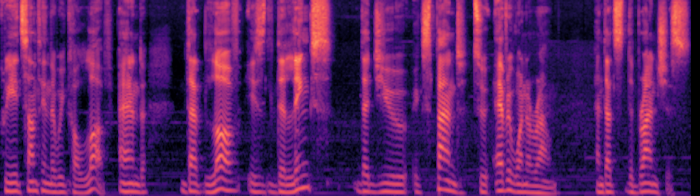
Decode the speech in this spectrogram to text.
creates something that we call love. And that love is the links that you expand to everyone around. And that's the branches.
